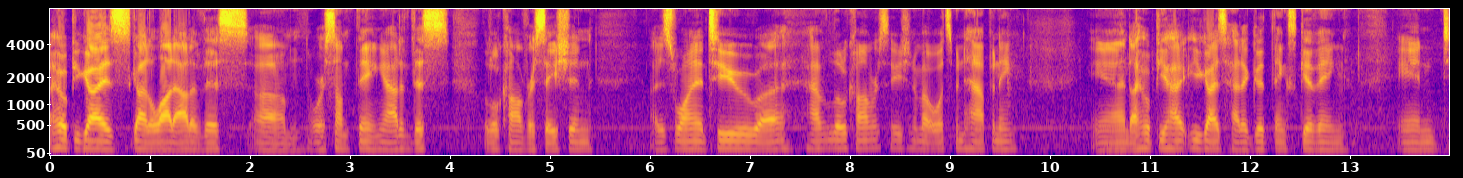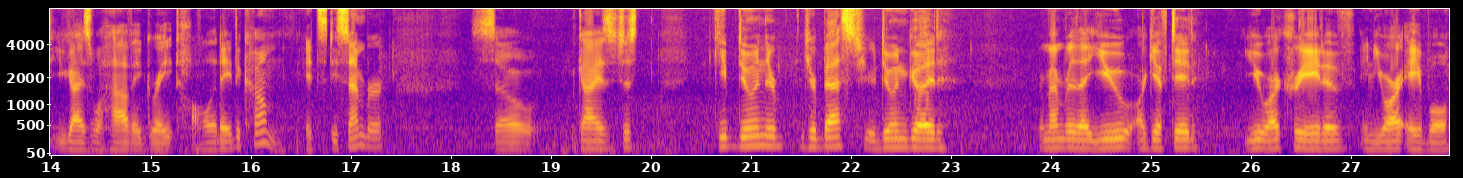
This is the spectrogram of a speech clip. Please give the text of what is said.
I hope you guys got a lot out of this um, or something out of this little conversation. I just wanted to uh, have a little conversation about what's been happening. And I hope you, ha- you guys had a good Thanksgiving and you guys will have a great holiday to come. It's December. So, guys, just keep doing their, your best. You're doing good. Remember that you are gifted, you are creative, and you are able.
